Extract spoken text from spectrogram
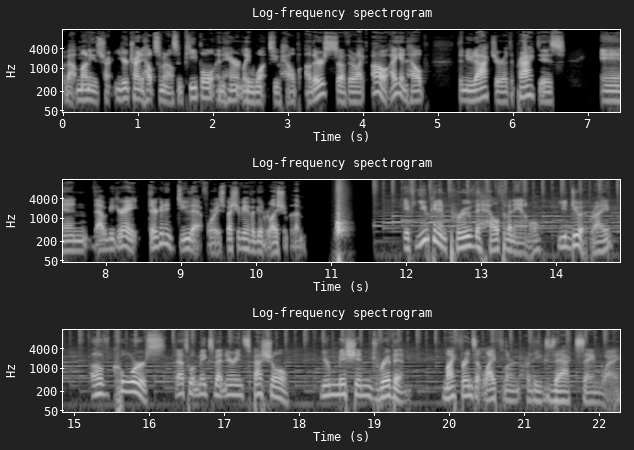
about money. Try- you're trying to help someone else, and people inherently want to help others. So if they're like, "Oh, I can help the new doctor at the practice," and that would be great, they're going to do that for you, especially if you have a good relationship with them. If you can improve the health of an animal, you do it, right? Of course. That's what makes veterinarians special. You're mission driven. My friends at LifeLearn are the exact same way.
